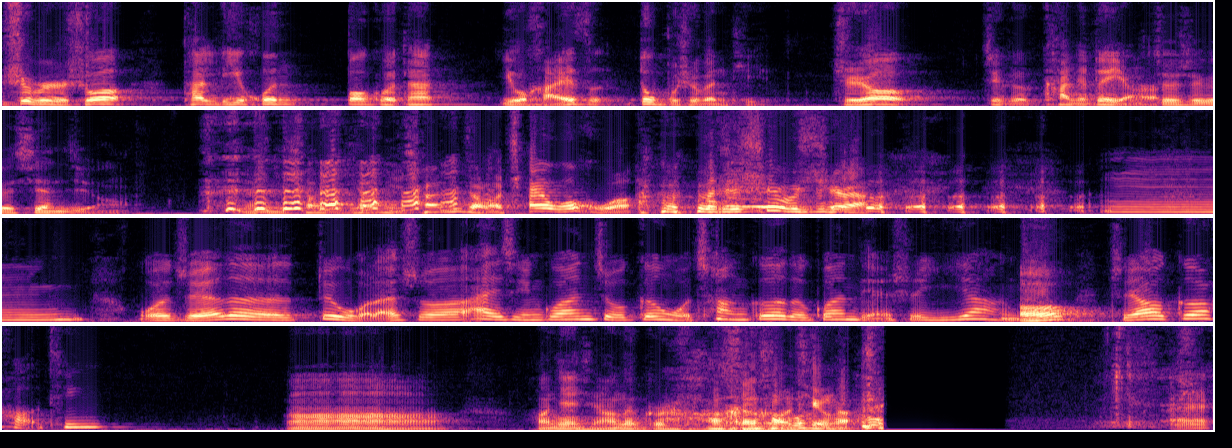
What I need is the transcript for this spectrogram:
是不是说她离婚，包括她有孩子都不是问题，只要这个看着对眼儿。这是个陷阱。你瞧，你瞧，你瞧，你怎么拆我火？是不是？嗯，我觉得对我来说，爱情观就跟我唱歌的观点是一样的，哦只要歌好听。啊，黄健翔的歌 很好听啊。哎，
